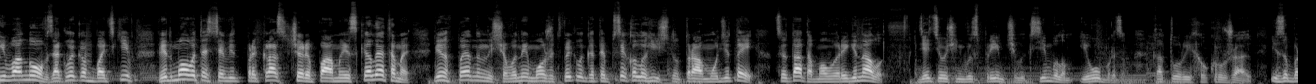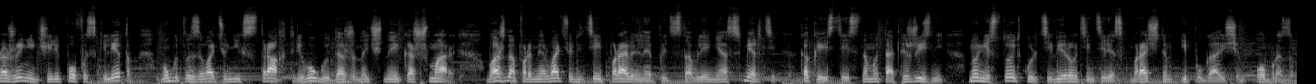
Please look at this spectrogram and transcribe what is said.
Іванов закликав батьків відмовитися від прикрас з черепами і скелетами. Він впевнений, що вони можуть викликати психологічну травму у дітей. Цитата мови оригиналу. Дети очень восприимчивы к символам и образам, которые их окружают. Изображения черепов и скелетов могут вызывать у них страх, тревогу и даже ночные кошмары. Важно формировать у детей правильное представление о смерти, как и естественном этапе жизни, но не стоит культивировать интерес к мрачным и пугающим образом.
